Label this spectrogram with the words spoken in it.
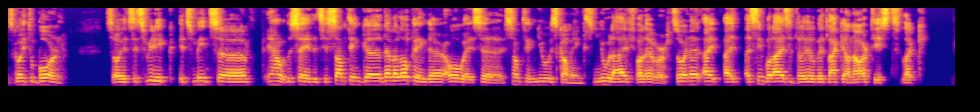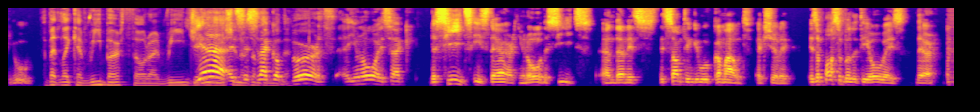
It's going to born so it's it's really it means uh, yeah how to say it, it's something uh, developing there always uh, something new is coming it's new life whatever so and I, I I symbolize it a little bit like an artist like you a bit like a rebirth or a regeneration. yeah it's it's like a that. birth you know it's like the seeds is there you know the seeds and then it's it's something it will come out actually it's a possibility always there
